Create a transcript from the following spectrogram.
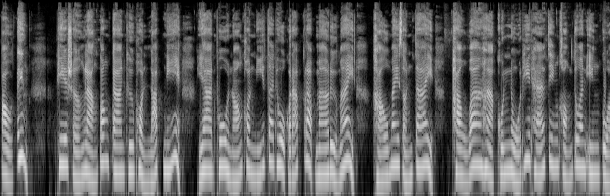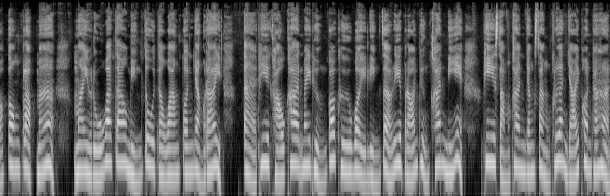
เป่าติ้ง ที่เฉิงหลางต้องการคือผลลัพธ์นี้ ญาติผู้น้องคนนี้จะถูกรับกลับมาหรือไม่ เขาไม่สนใจเท่าว่าหากคุณหนูที่แท้จริงของตวนอิงกัวกงกลับมา ไม่รู้ว่าเจ้าหมิงตูจะวางตนอย่างไร แต่ที่เขาคาดไม่ถึงก็คือเว่ยหลิงจะรีบร้อนถึงขั้นนี้ ที่สำคัญยังสั่งเคลื่อนย้ายพลทหาร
